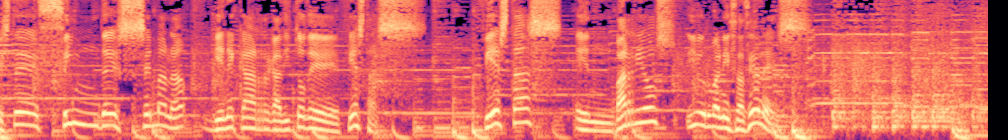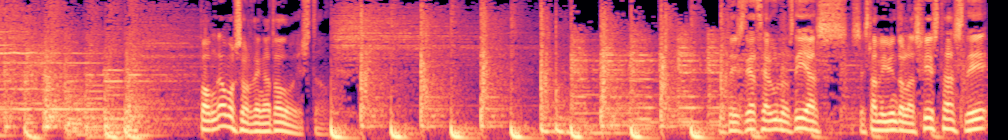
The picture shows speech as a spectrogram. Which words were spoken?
Este fin de semana viene cargadito de fiestas. Fiestas en barrios y urbanizaciones. Pongamos orden a todo esto. Desde hace algunos días se están viviendo las fiestas de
